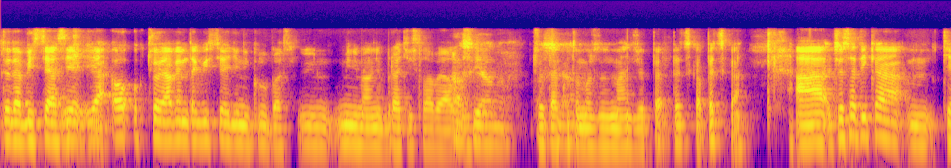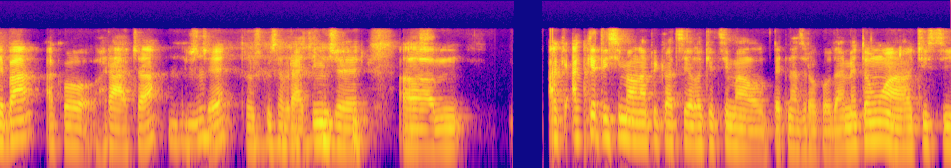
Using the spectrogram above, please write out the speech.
teda vy ste asi, ja, o, čo ja viem, tak vy ste jediný klub asi minimálne v Bratislave. Ale asi áno. Čo asi takúto áno. možnosť mať, že pe, pecka, pecka. A čo sa týka m, teba ako hráča, mm-hmm. ešte, trošku sa vrátim, že um, ak, aké ty si mal napríklad ciele, keď si mal 15 rokov, dajme tomu, a či, si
